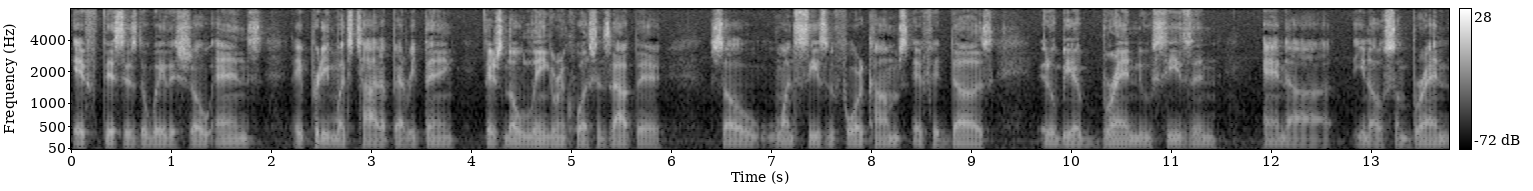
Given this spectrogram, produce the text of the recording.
if this is the way the show ends, they pretty much tied up everything. There's no lingering questions out there. So once season four comes, if it does, it'll be a brand new season and uh, you know some brand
